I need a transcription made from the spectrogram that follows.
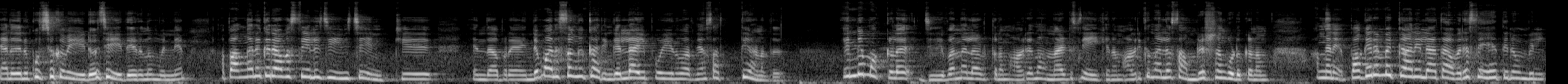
ഞാനതിനെക്കുറിച്ചൊക്കെ വീഡിയോ ചെയ്തിരുന്നു മുന്നേ. അപ്പോൾ അങ്ങനെയൊക്കെ ഒരു അവസ്ഥയിൽ ജീവിച്ച എനിക്ക് എന്താ പറയുക എന്റെ മനസ്സങ്ങ് കരിങ്കല്ലായി പോയി എന്ന് പറഞ്ഞാൽ സത്യമാണത്. എന്റെ മക്കളെ ജീവൻ നിലനിർത്തണം അവരെ നന്നായിട്ട് സ്നേഹിക്കണം അവർക്ക് നല്ല സംരക്ഷണം കൊടുക്കണം. അങ്ങനെ പകരം വെക്കാനില്ലാത്ത അവരെ സ്നേഹത്തിന് മുമ്പിൽ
